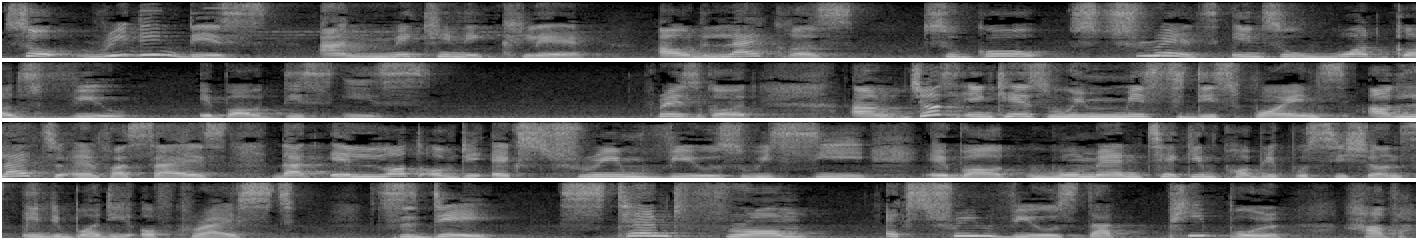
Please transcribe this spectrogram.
So, reading this and making it clear, I would like us to go straight into what God's view about this is. Praise God. Um, just in case we missed this point, I'd like to emphasize that a lot of the extreme views we see about women taking public positions in the body of Christ today stemmed from extreme views that people have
